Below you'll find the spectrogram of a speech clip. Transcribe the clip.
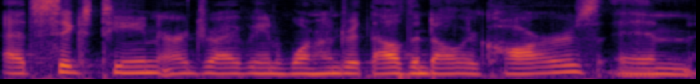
at 16 are driving $100000 cars and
